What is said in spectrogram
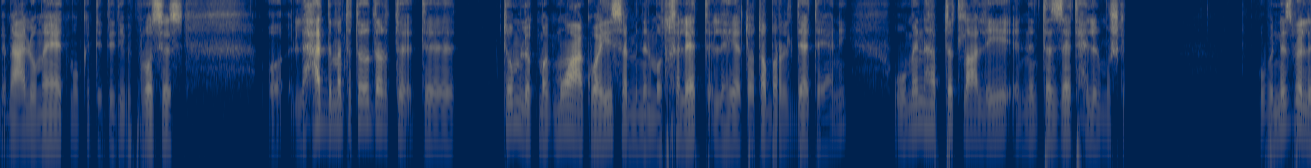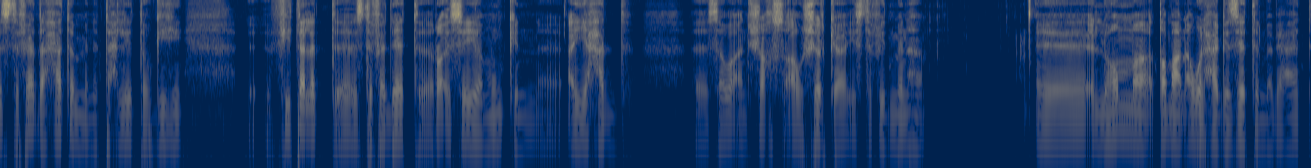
بمعلومات ممكن تبتدي ب process. لحد ما أنت تقدر. تملك مجموعة كويسة من المدخلات اللي هي تعتبر الداتا يعني ومنها بتطلع لأن أنت إزاي تحل المشكلة. وبالنسبة للاستفادة حتى من التحليل التوجيهي في ثلاث استفادات رئيسية ممكن أي حد سواء شخص أو شركة يستفيد منها. آه، اللي هم طبعا أول حاجة زيادة المبيعات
